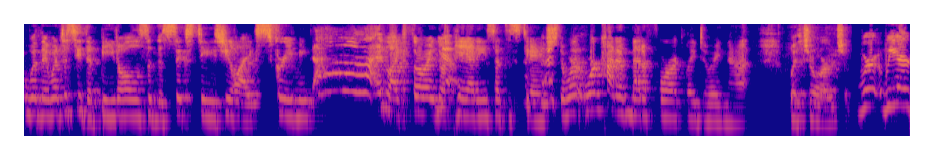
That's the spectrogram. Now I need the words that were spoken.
when they went to see the Beatles in the 60s, you like screaming, ah, and like throwing their yeah. panties at the stage. So we're, we're kind of metaphorically doing that with George. We're, we are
